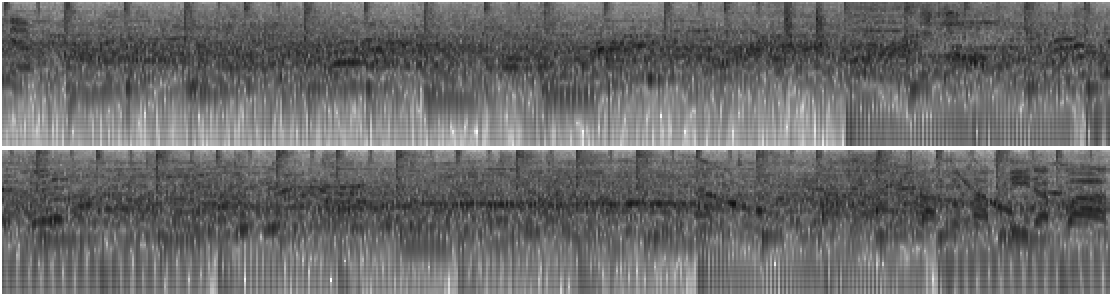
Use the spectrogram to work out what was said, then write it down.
Kecil-kecilnya. Satu sapi dapat.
